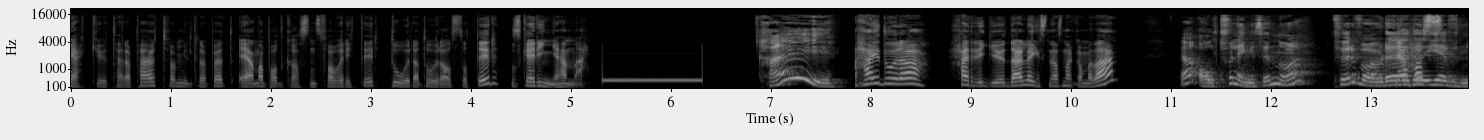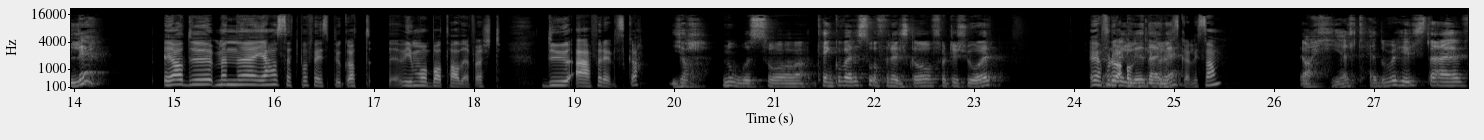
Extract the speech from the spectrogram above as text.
EQ-terapeut, familieterapeut, en av podkastens favoritter, Dora Toralsdottir. Så skal jeg ringe henne. Hei! Hei, Dora. Herregud, det er lenge siden jeg har snakka med deg. Ja, altfor lenge siden nå. Før var det har... jevnlig. Ja, du, men eh, jeg har sett på Facebook at Vi må bare ta det først. Du er forelska. Ja, noe så Tenk å være så forelska og 47 år. Ja, for du er alltid forelska, liksom? Ja, helt head over heels. Det er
